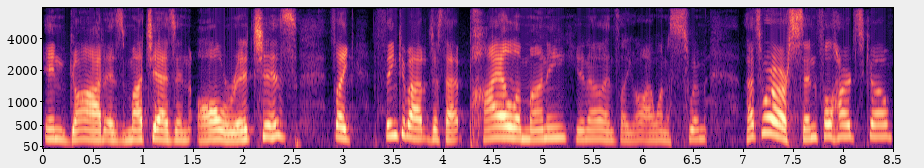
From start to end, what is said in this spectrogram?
in God as much as in all riches. It's like, think about just that pile of money, you know, and it's like, oh, I want to swim. That's where our sinful hearts go.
